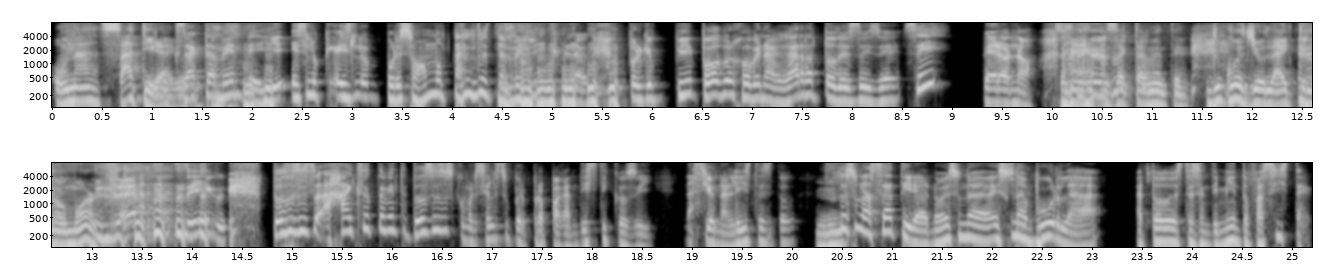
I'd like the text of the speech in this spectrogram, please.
una sátira. Exactamente. y es lo que es lo, por eso amo tanto esta película, porque Paul Verhoeven agarra todo esto y dice, sí, pero no. exactamente. Would you like to know more? sí, todos esos, ajá, exactamente. Todos esos comerciales súper propagandísticos y nacionalistas y todo. Pues es una sátira, ¿no? Es una, es una burla a todo este sentimiento fascista.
